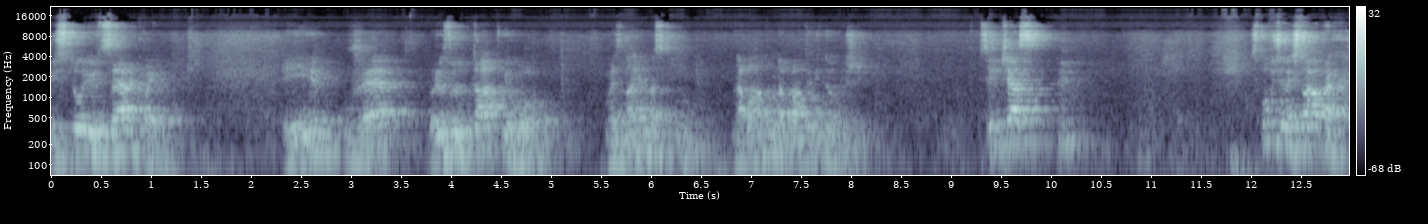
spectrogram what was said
в історію церкви. І вже результат його ми знаємо наскільки набагато набагато відоміший. В свій час в Сполучених Штатах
